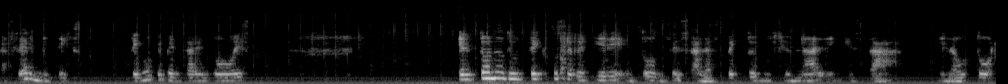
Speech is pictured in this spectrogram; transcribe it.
hacer mi texto. Tengo que pensar en todo esto. El tono de un texto se refiere entonces al aspecto emocional en que está el autor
